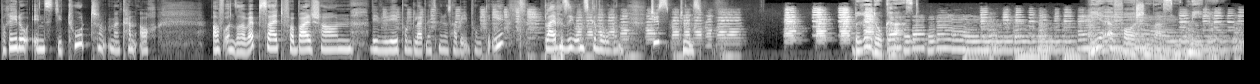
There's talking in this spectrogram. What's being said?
bredo-institut. Man kann auch auf unserer Website vorbeischauen, www.leibniz-hbi.de. Bleiben Sie uns gewogen. Tschüss. Tschüss. Bredocast. Wir erforschen was mit Medien.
